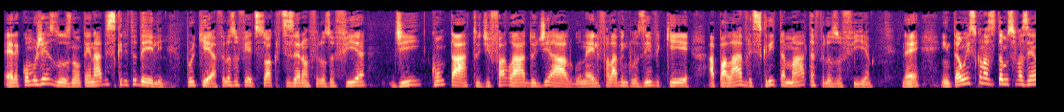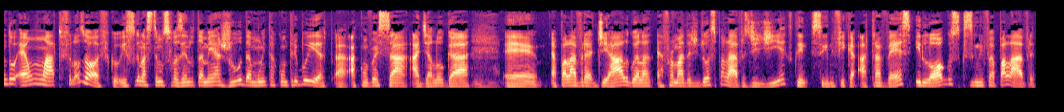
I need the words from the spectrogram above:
Ele é como Jesus, não tem nada escrito dele. Por quê? A filosofia de Sócrates era uma filosofia de contato, de falar, do diálogo, né? Ele falava inclusive que a palavra escrita mata a filosofia, né? Então isso que nós estamos fazendo é um ato filosófico. Isso que nós estamos fazendo também ajuda muito a contribuir, a, a conversar, a dialogar. É, a palavra diálogo ela é formada de duas palavras: de dia que significa através e logos que significa palavra.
